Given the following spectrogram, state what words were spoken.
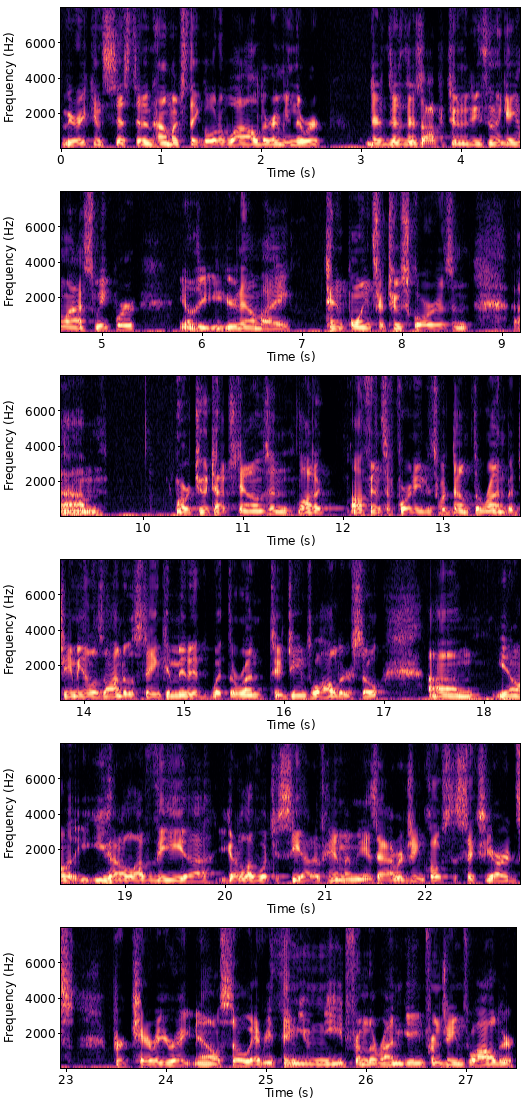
very consistent in how much they go to Wilder. I mean there were there, there's opportunities in the game last week where you know you're now by 10 points or two scores and um, or two touchdowns and a lot of offensive coordinators would dump the run, but Jamie Elizondo is staying committed with the run to James Wilder. So, um, you know, you gotta love the uh, you gotta love what you see out of him. I mean, he's averaging close to six yards per carry right now. So everything you need from the run game from James Wilder,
